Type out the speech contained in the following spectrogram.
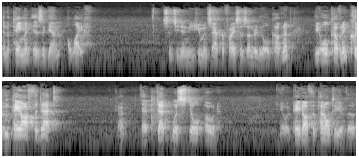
And the payment is, again, a life. Since you didn't need human sacrifices under the old covenant, the old covenant couldn't pay off the debt. Okay? That debt was still owed. You know, it paid off the penalty of the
